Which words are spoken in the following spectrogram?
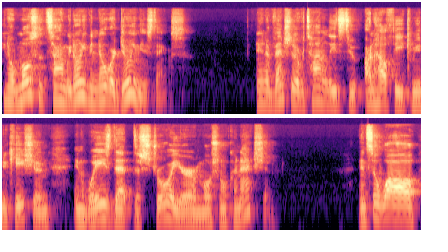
you know, most of the time we don't even know we're doing these things. And eventually, over time, it leads to unhealthy communication in ways that destroy your emotional connection. And so, while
